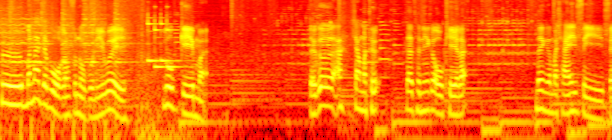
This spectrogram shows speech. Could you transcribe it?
คือมันน่าจะบวกกันสนุกกว่านี้เว้ย รูปเกมอะแต่ก็เอออะช่างมาเถอะ ได้เท่านี้ก็โอเคละได้เงินมาใช้4ี่แส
